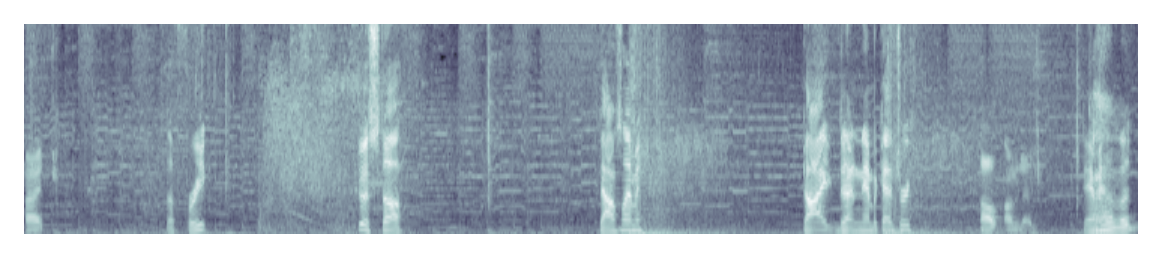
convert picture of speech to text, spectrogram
Alright. The freak. Good stuff. Down slamming. Guy, dynamic entry. Oh, I'm dead. Damn it.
